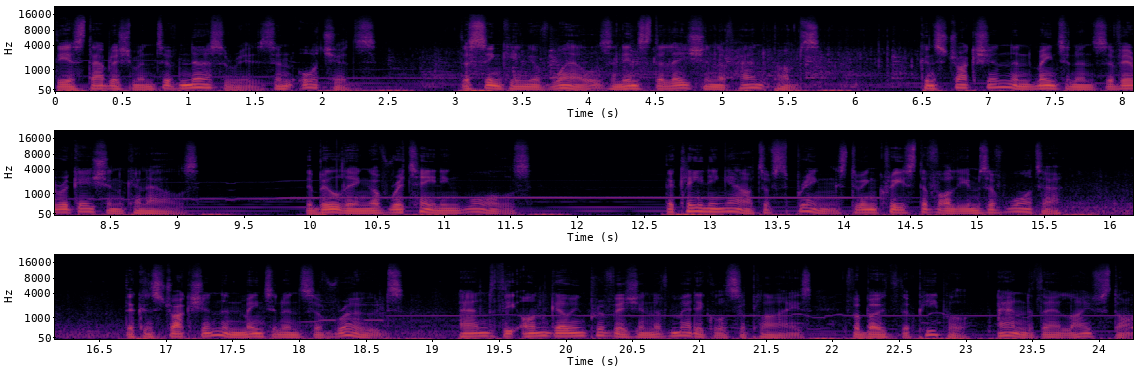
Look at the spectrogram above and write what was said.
the establishment of nurseries and orchards, the sinking of wells and installation of hand pumps, construction and maintenance of irrigation canals, the building of retaining walls, the cleaning out of springs to increase the volumes of water, the construction and maintenance of roads, and the ongoing provision of medical supplies for both the people and their livestock.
